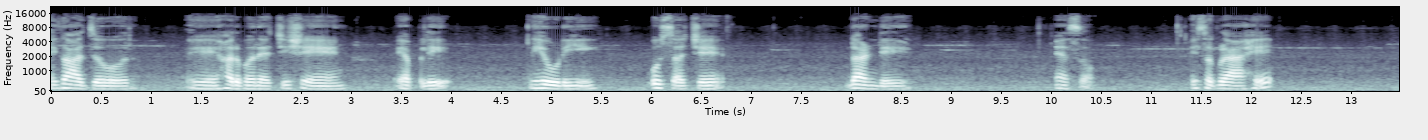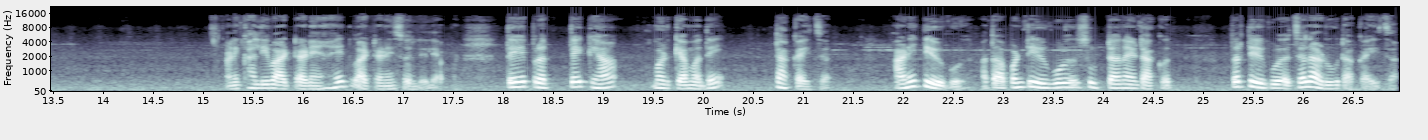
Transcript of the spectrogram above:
हे गाजर हे हरभऱ्याची शेंग हे आपली घेवडी ऊसाचे दांडे असं हे सगळं आहे. आणि खाली वाटाणे आहेत वाटाणे सोललेले आपण. ते प्रत्येक ह्या मडक्यामध्ये टाकायचं. आणि तिळगुळ. आता आपण तिळगुळ सुट्टा नाही टाकत तर तिळगुळाचा लाडू टाकायचा.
